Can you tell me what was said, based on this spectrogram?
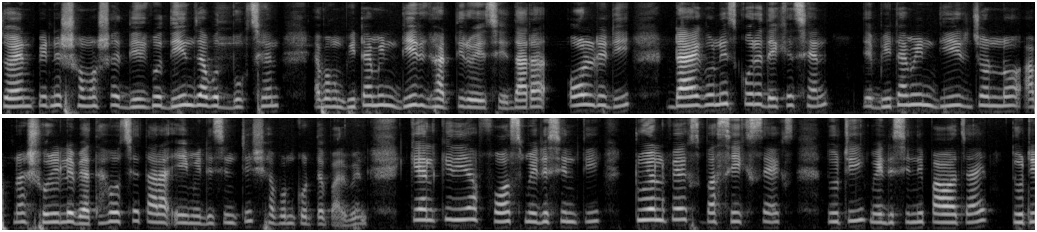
জয়েন্ট পেনের সমস্যায় দীর্ঘদিন যাবৎ ভুগছেন এবং ভিটামিন ডির ঘাটতি রয়েছে যারা অলরেডি ডায়াগনিস করে দেখেছেন যে ভিটামিন ডির জন্য আপনার শরীরে ব্যথা হচ্ছে, তারা এই মেডিসিনটি সেবন করতে পারবেন। ক্যালকেরিয়া, ফস মেডিসিনটি টুয়েলভ এক্স বা সিক্স এক্স দুটি মেডিসিনই পাওয়া যায়, দুটি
